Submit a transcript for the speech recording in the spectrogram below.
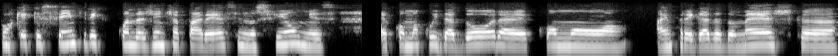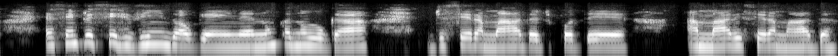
Por que, que sempre quando a gente aparece nos filmes é como a cuidadora, é como a empregada doméstica, é sempre servindo alguém, né? Nunca no lugar de ser amada, de poder amar e ser amada.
